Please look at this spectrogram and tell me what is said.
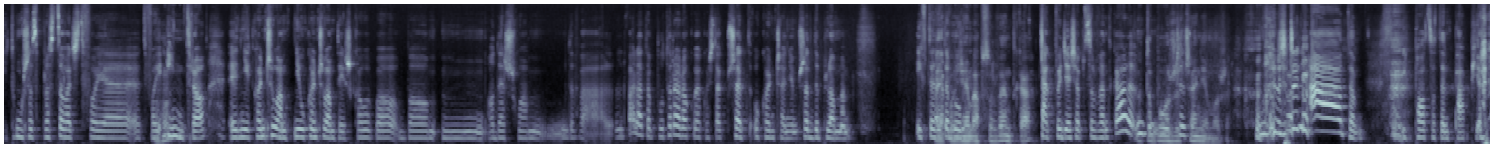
i tu muszę sprostować twoje, twoje intro, E, nie kończyłam, nie ukończyłam tej szkoły, bo, bo mm, odeszłam dwa, dwa lata, półtora roku jakoś tak przed ukończeniem, przed dyplomem. I wtedy ja to był... powiedziałem absolwentka, Tak, powiedziałaś absolwentka, ale... no to było życzenie może. Życzenie, a tam. I po co ten papier?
